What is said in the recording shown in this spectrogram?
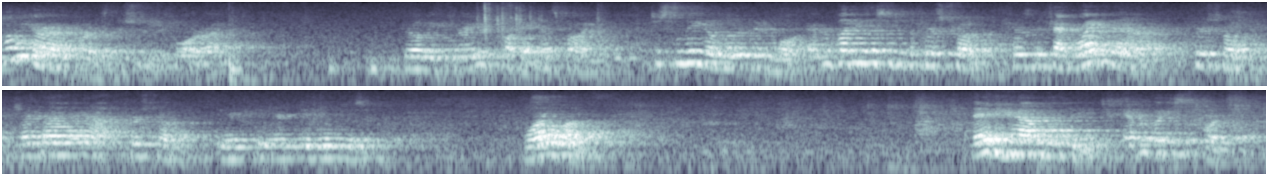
how many are on first? There should be four, right? There'll be three? Okay, that's fine. Just lead a little bit more. Everybody listen to the first trumpet. First, in fact, right now, first trumpet. Right now, right now, first trumpet in your, in your, in your music. One eleven. They have the lead. Everybody supports them.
